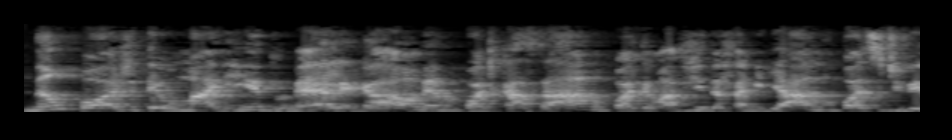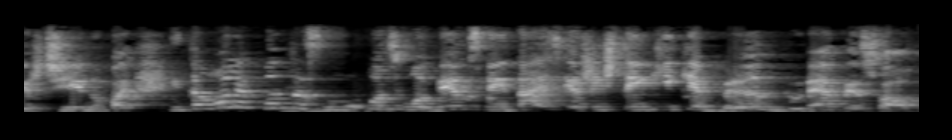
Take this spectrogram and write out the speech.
não pode ter um marido né, legal, né, não pode casar, não pode ter uma vida familiar, não pode se divertir, não pode. Então, olha quantas, quantos modelos mentais que a gente tem que ir quebrando, né, pessoal?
